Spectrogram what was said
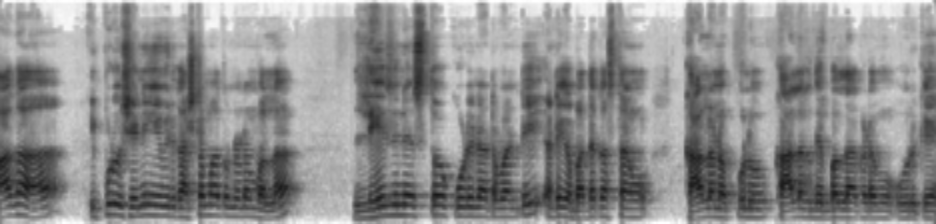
బాగా ఇప్పుడు శని వీరికి అష్టమాత ఉండడం వల్ల లేజినెస్తో కూడినటువంటి అంటే ఇక బద్దకస్తం కాళ్ళ నొప్పులు కాళ్ళకు దెబ్బలు తాకడము ఊరికే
